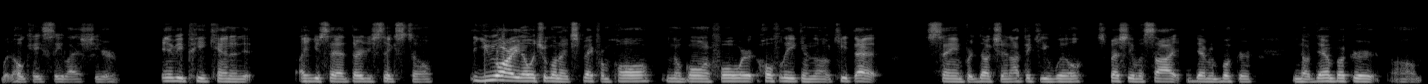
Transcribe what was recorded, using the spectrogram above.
with OKC last year. MVP candidate, like you said, 36. So you already know what you're going to expect from Paul. You know, going forward. Hopefully, he can uh, keep that same production. I think he will, especially beside Devin Booker. You know, Devin Booker um,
